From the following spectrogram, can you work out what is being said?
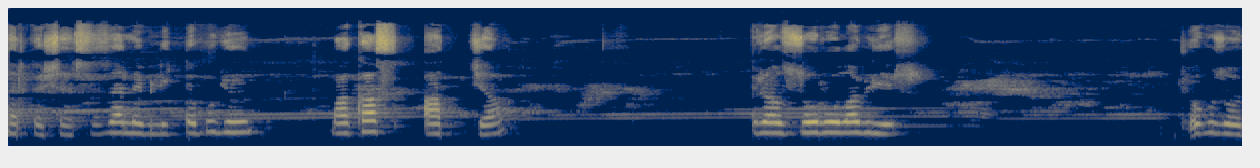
arkadaşlar sizlerle birlikte bugün makas atacağım. Biraz zor olabilir. Çok zor.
